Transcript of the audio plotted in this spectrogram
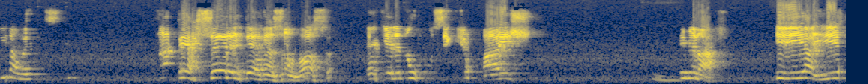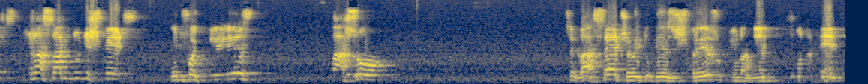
finalmente, a terceira intervenção nossa é que ele não conseguiu mais liminar. E aí já sabe do desfecho. Ele foi preso, passou, sei lá, sete, oito meses preso, lamento profundamente,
